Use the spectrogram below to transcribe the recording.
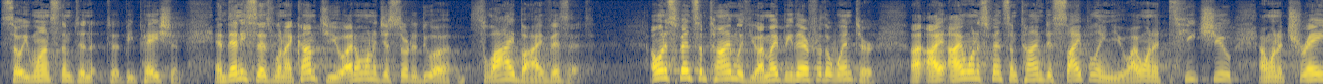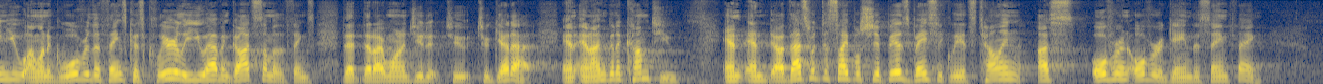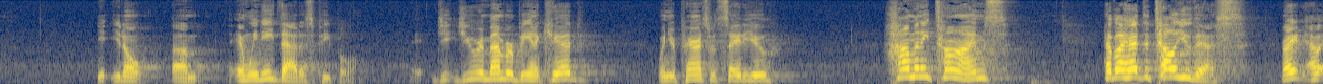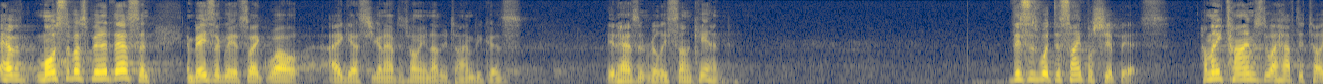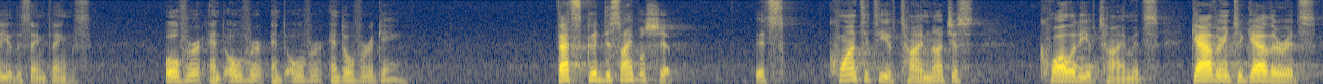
So he wants them to, to be patient. And then he says, When I come to you, I don't want to just sort of do a flyby visit. I want to spend some time with you. I might be there for the winter. I, I, I want to spend some time discipling you. I want to teach you. I want to train you. I want to go over the things because clearly you haven't got some of the things that, that I wanted you to, to, to get at. And, and I'm going to come to you. And, and uh, that's what discipleship is basically. It's telling us over and over again the same thing. You, you know, um, and we need that as people. Do, do you remember being a kid when your parents would say to you, how many times have I had to tell you this? Right? Have most of us been at this? And, and basically, it's like, well, I guess you're going to have to tell me another time because it hasn't really sunk in. This is what discipleship is. How many times do I have to tell you the same things? Over and over and over and over again. That's good discipleship. It's quantity of time, not just quality of time. It's gathering together, it's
